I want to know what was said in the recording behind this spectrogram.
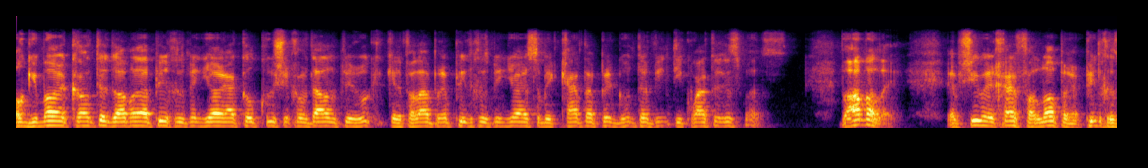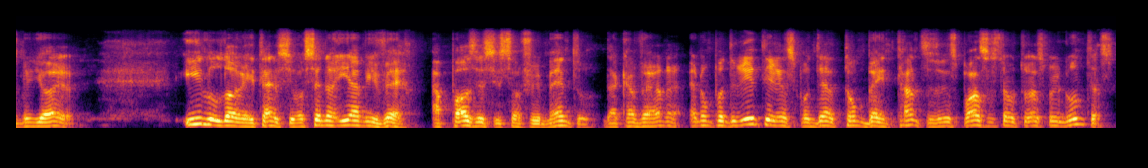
o Gimora conta do Amar Pinchas Ben Yora Kol Kusha Chovdal Peruk, que ele falava para Pinchas Ben sobre cada pergunta 24 respostas. Vamos Reb Shimon falou para Pinchas Ben Yora, Ilu Loreitan, se você não ia me ver após esse sofrimento da caverna, eu não poderia te responder tão bem tantas respostas às tuas perguntas,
